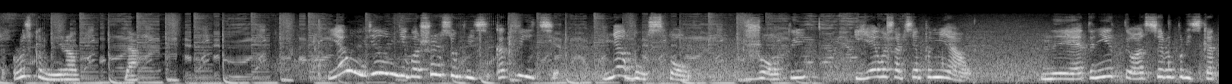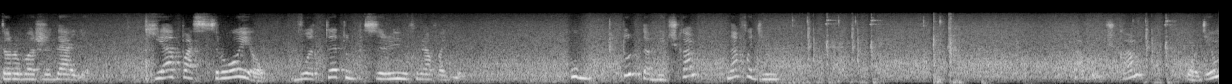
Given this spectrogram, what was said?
Загрузка мира. Да. Я вам делаю небольшой сюрприз. Как видите, у меня был стол желтый, и я его совсем поменял. Но это не тот сюрприз, которого ожидали. Я построил вот эту пиццерию FNAF 1. Тут табличка FNAF 1. Табличка. Ходим.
